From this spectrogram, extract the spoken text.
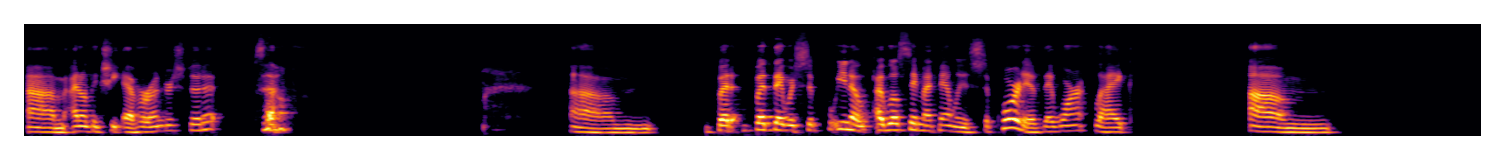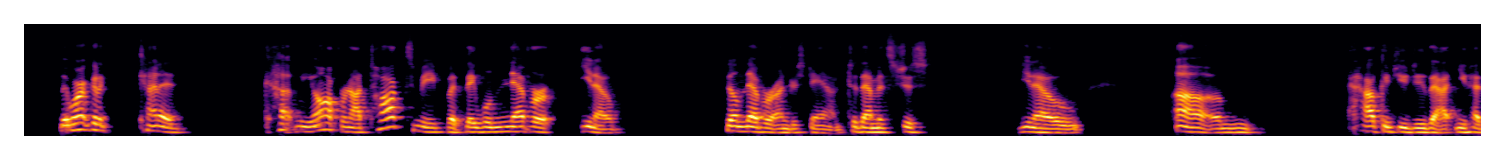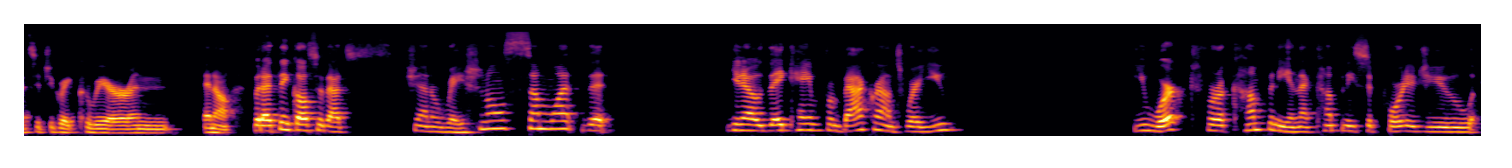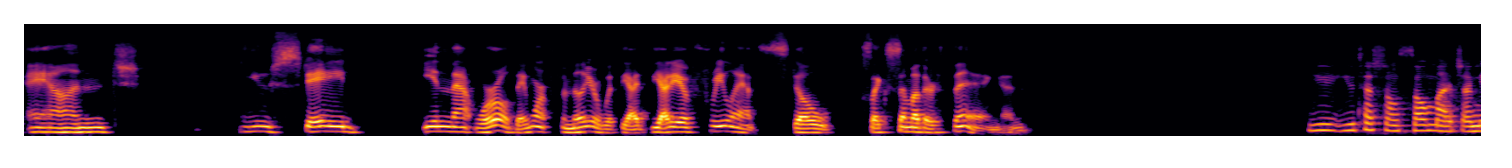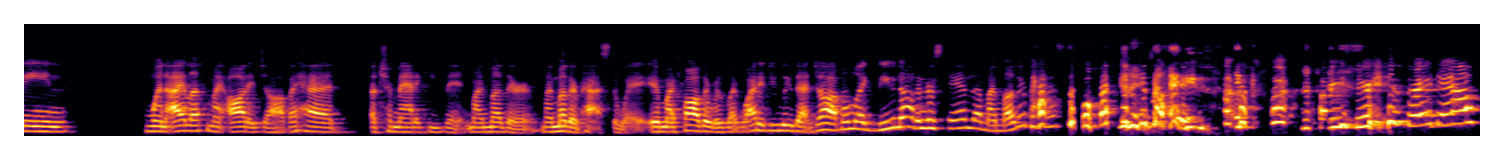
Um, I don't think she ever understood it. So um but but they were support you know i will say my family was supportive they weren't like um they weren't going to kind of cut me off or not talk to me but they will never you know they'll never understand. To them it's just you know um how could you do that? You had such a great career and and all. But i think also that's generational somewhat that you know they came from backgrounds where you you worked for a company and that company supported you and you stayed in that world. They weren't familiar with the the idea of freelance still it's like some other thing and you you touched on so much. I mean when i left my audit job i had a traumatic event. My mother, my mother passed away. And my father was like, Why did you leave that job? I'm like, Do you not understand that my mother passed away? like, Are you serious right now?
